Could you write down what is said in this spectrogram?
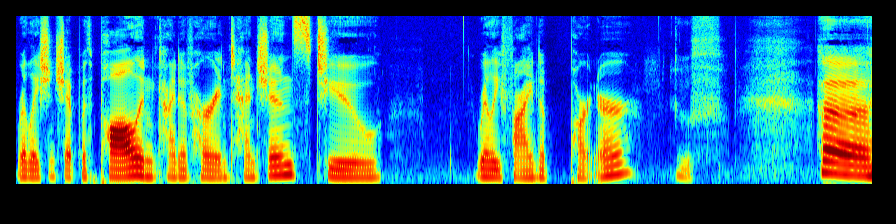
relationship with Paul and kind of her intentions to really find a partner. Oof. Uh,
